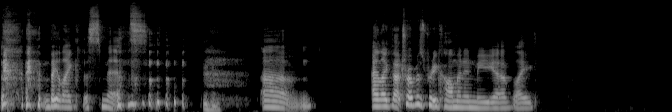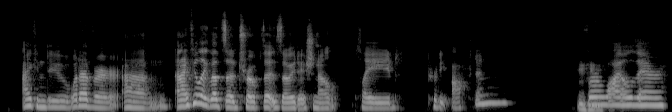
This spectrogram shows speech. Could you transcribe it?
they like the smiths. Mhm. um and like that trope is pretty common in media of like i can do whatever. Um and i feel like that's a trope that zooey deschanel played pretty often for a Mhm. while there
